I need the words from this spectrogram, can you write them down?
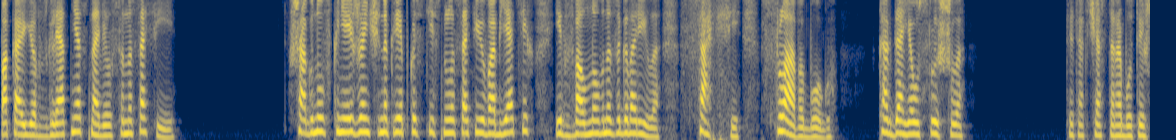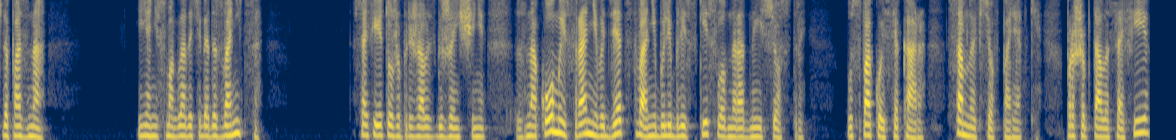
пока ее взгляд не остановился на Софии. Шагнув к ней, женщина крепко стиснула Софию в объятиях и взволнованно заговорила. «Саффи, слава богу! Когда я услышала... Ты так часто работаешь допоздна, я не смогла до тебя дозвониться». София тоже прижалась к женщине. Знакомые с раннего детства, они были близки, словно родные сестры. «Успокойся, Кара, со мной все в порядке», — прошептала София,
